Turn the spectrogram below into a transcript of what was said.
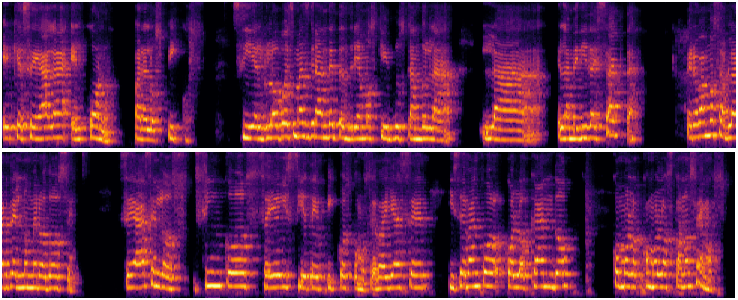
el que se haga el cono para los picos. Si el globo es más grande, tendríamos que ir buscando la, la, medida exacta. Pero vamos a hablar del número 12. Se hacen los 5, 6, 7 picos como se vaya a hacer y se van colocando como, como los conocemos.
